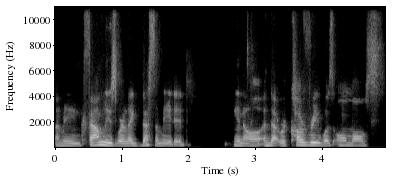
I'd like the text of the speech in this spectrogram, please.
I mean, families were like decimated you know and that recovery was almost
